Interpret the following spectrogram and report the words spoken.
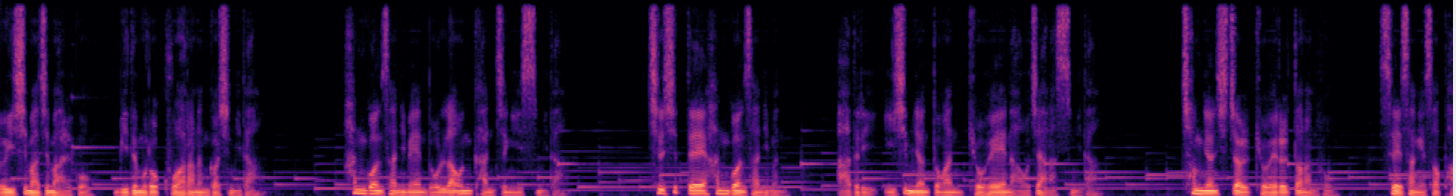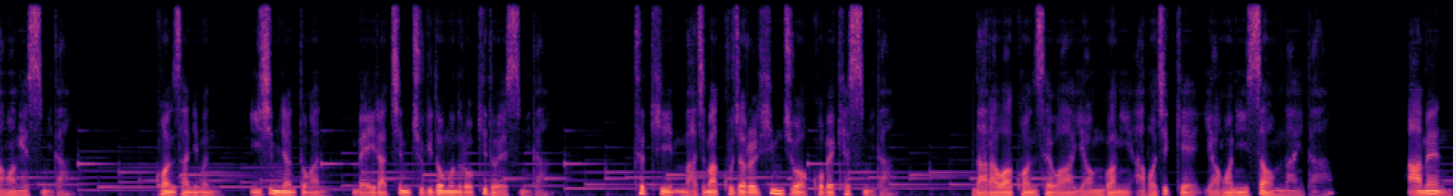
의심하지 말고 믿음으로 구하라는 것입니다. 한 권사님의 놀라운 간증이 있습니다. 70대의 한 권사님은 아들이 20년 동안 교회에 나오지 않았습니다. 청년 시절 교회를 떠난 후 세상에서 방황했습니다. 권사님은 20년 동안 매일 아침 주기도문으로 기도했습니다. 특히 마지막 구절을 힘주어 고백했습니다. 나라와 권세와 영광이 아버지께 영원히 있사옵나이다. 아멘.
